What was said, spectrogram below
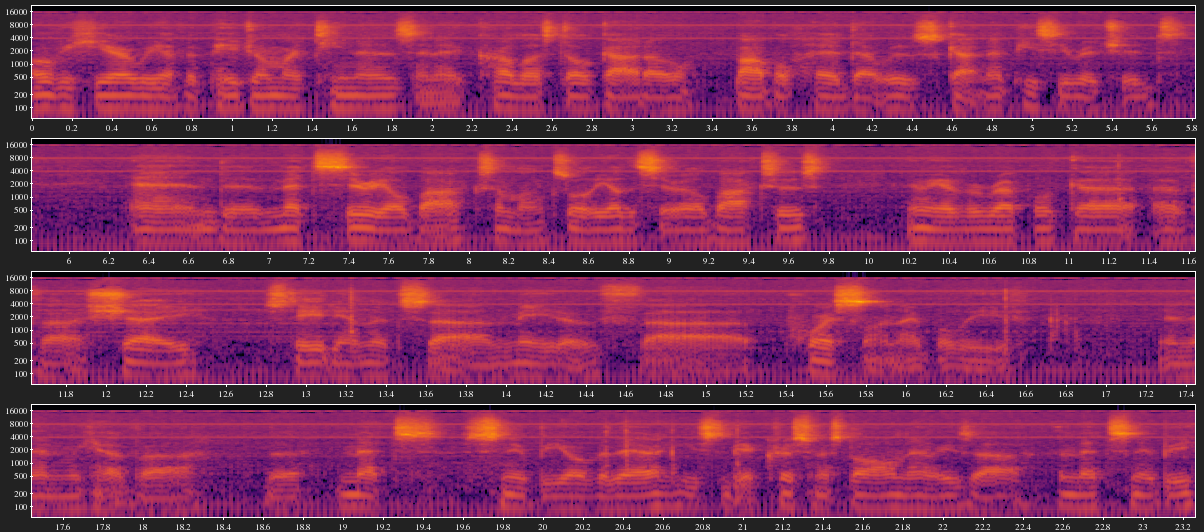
over here we have a Pedro Martinez and a Carlos Delgado bobblehead that was gotten at PC Richards, and a Mets cereal box amongst all the other cereal boxes. And we have a replica of uh, Shea Stadium that's uh, made of uh, porcelain, I believe. And then we have uh, the Mets Snoopy over there. He used to be a Christmas doll, now he's uh, a Mets Snoopy.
